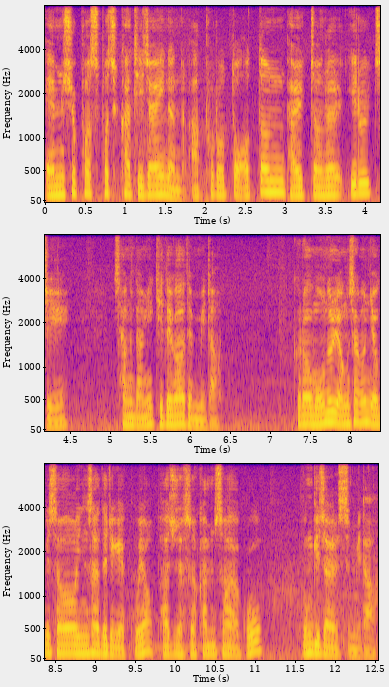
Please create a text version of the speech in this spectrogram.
M 슈퍼 스포츠카 디자인은 앞으로 또 어떤 발전을 이룰지 상당히 기대가 됩니다. 그럼 오늘 영상은 여기서 인사드리겠고요. 봐주셔서 감사하고 문 기자였습니다.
